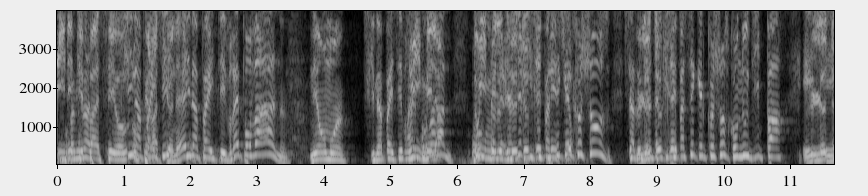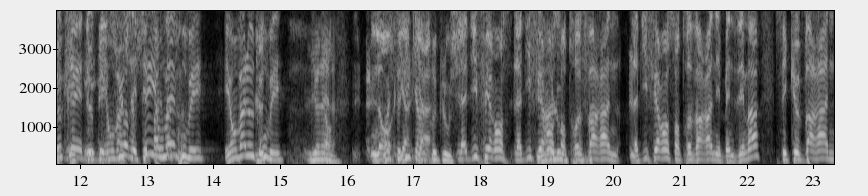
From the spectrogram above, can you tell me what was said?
il n'était pas assez ce qui n'a pas été, opérationnel. ce qui n'a pas été vrai pour Varane. Néanmoins, ce qui n'a pas été vrai Oui, pour mais. Donc oui, ça mais veut le- bien le dire qu'il s'est passé blessure- quelque chose. Ça veut Le bien dire qu'il s'est passé quelque chose qu'on nous dit pas. Et, Le et- degré et- de et- et on va blessure chercher et on va trouver. Et on va le trouver. Lionel. Non, Moi, je te y a- dis qu'il y a un truc louche. La différence, la différence entre Varane, la différence entre Varane et Benzema, c'est que Varane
